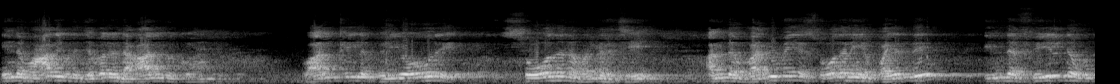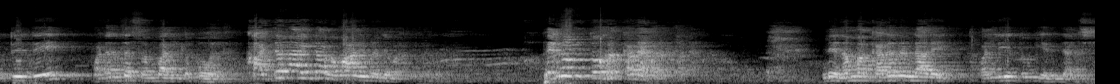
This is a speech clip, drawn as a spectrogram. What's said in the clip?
இந்த மாதிபின் ஜபல் என்ற ஆளுமுக்கும் வாழ்க்கையில பெரியோரு சோதனை வந்துருச்சு. அந்த வறுமைய சோதனையை பயந்து இந்த ஃபீல்ட விட்டுட்டு பணத்தை சம்பாதிக்க போகல. கடனாயிட்டாங்க மாதிபின் ஜபல் பெரும் தொகை கடன். இல்ல நம்ம கடன் என்றாலே பள்ளியை தூக்கி எரிஞ்சாச்சு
